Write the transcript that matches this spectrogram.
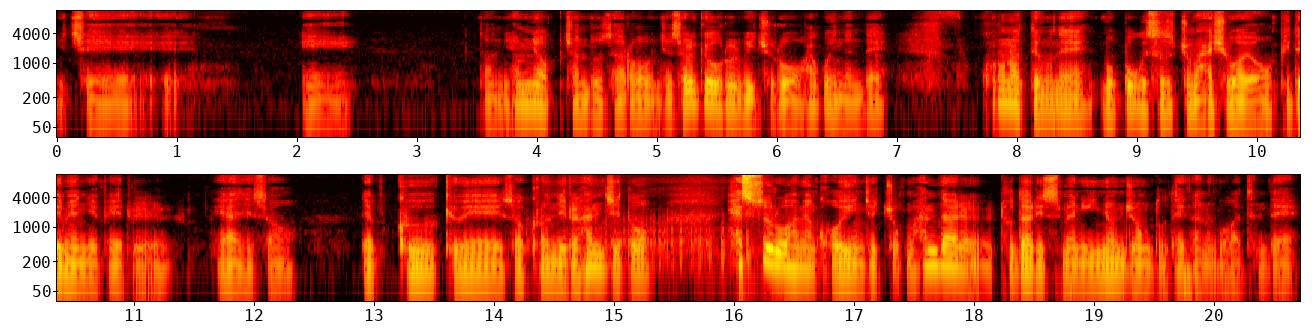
이제 예 어떤 협력 전도사로 인제 설교를 위주로 하고 있는데 코로나 때문에 못 보고 있어서 좀 아쉬워요. 비대면 예배를 해야 해서. 근데 그 교회에서 그런 일을 한 지도 횟수로 하면 거의 인제 쪼금 1 달, 2달 있으면 2년 정도 돼 가는 것 같은데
